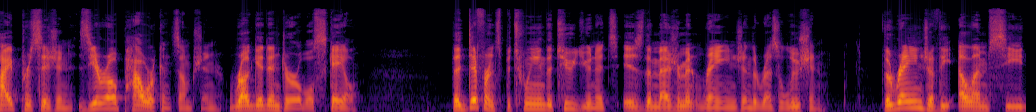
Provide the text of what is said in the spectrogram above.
high precision, zero power consumption, rugged and durable scale. The difference between the two units is the measurement range and the resolution. The range of the LMC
